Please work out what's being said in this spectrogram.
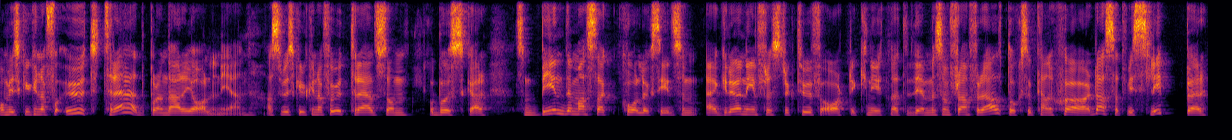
Om vi skulle kunna få ut träd på den där arealen igen, alltså vi skulle kunna få ut träd som, och buskar som binder massa koldioxid, som är grön infrastruktur för arter knutna till det, men som framförallt också kan skördas så att vi slipper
